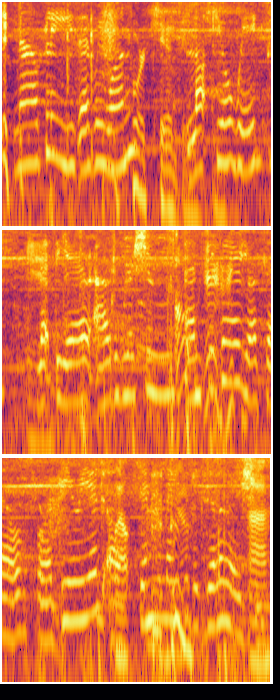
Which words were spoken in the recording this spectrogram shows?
Now, please, everyone, Poor kid. lock your wigs, let the air out of your shoes, and prepare yourselves for a period of Well, simulated exhilaration. Uh,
